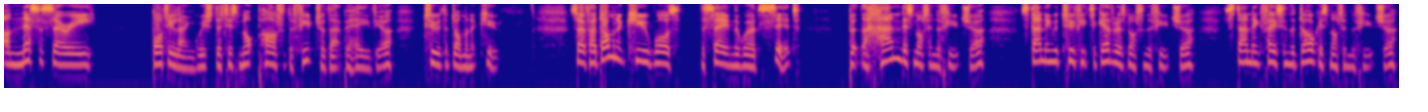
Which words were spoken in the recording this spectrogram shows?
unnecessary body language that is not part of the future of that behavior to the dominant cue. So if our dominant cue was the saying the word sit, but the hand is not in the future, standing with two feet together is not in the future, standing facing the dog is not in the future,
